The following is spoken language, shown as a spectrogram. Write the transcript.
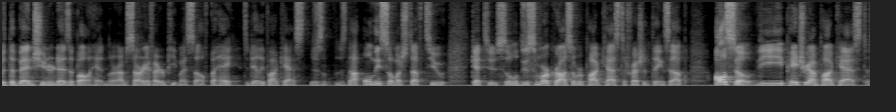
with the bench unit as a ball handler. I'm sorry if I repeat myself, but hey, it's a daily podcast. There's, there's not only so much stuff to get to, so we'll do some more crossover podcast to freshen things up. Also, the Patreon podcast,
